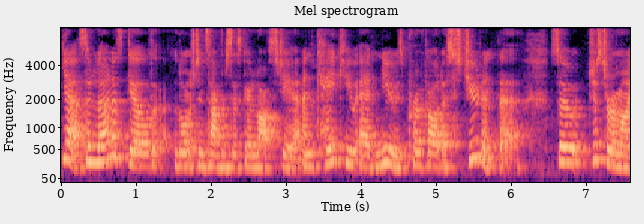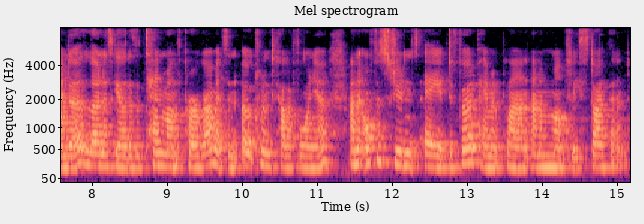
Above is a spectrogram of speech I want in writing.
Yeah, so Learners Guild launched in San Francisco last year, and KQED News profiled a student there. So, just a reminder Learners Guild is a 10 month program. It's in Oakland, California, and it offers students a deferred payment plan and a monthly stipend.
